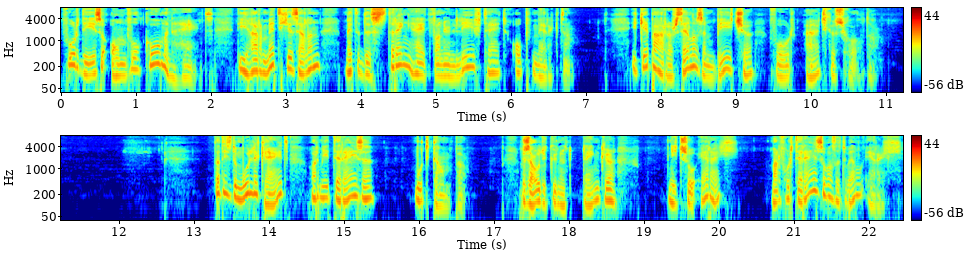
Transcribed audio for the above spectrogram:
voor deze onvolkomenheid, die haar metgezellen met de strengheid van hun leeftijd opmerkten. Ik heb haar er zelfs een beetje voor uitgescholden. Dat is de moeilijkheid waarmee Therese moet kampen. We zouden kunnen denken, niet zo erg, maar voor Therese was het wel erg.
